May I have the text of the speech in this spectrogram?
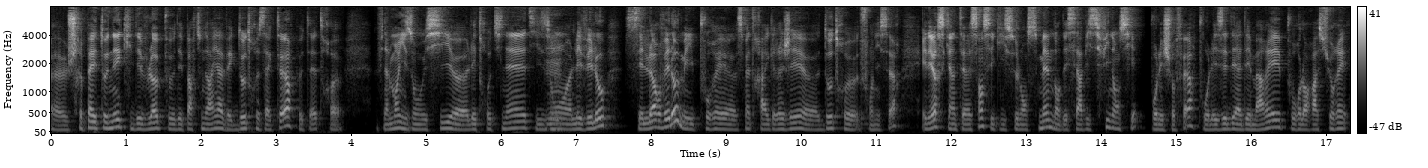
Euh, je ne serais pas étonné qu'ils développent des partenariats avec d'autres acteurs, peut-être Finalement, ils ont aussi euh, les trottinettes, ils ont mm. euh, les vélos. C'est leur vélo, mais ils pourraient euh, se mettre à agréger d'autres fournisseurs. Et d'ailleurs, ce qui est intéressant, c'est qu'ils se lancent même dans des services financiers pour les chauffeurs, pour les aider à démarrer, pour leur assurer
